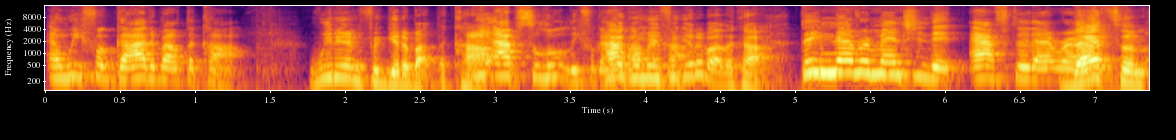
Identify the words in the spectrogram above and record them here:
and we forgot about the cop. We didn't forget about the cop. We absolutely forgot. How can we forget about the cop? They never mentioned it after that rally. That's an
